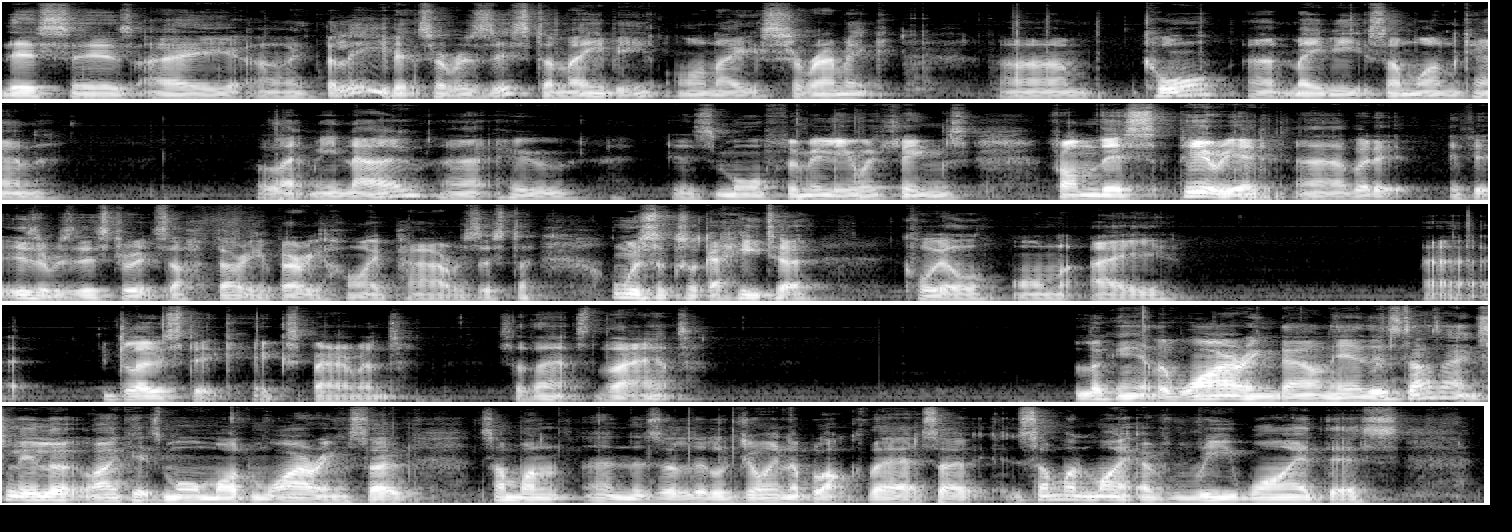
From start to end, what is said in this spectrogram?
This is a, I believe it's a resistor maybe on a ceramic um, core. Uh, maybe someone can let me know uh, who is more familiar with things from this period, uh, but it, if it is a resistor, it's a very, very high power resistor. Almost looks like a heater coil on a uh, glow stick experiment. So that's that. Looking at the wiring down here, this does actually look like it's more modern wiring. So someone, and there's a little joiner block there. So someone might have rewired this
